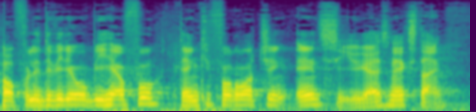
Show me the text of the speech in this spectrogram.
hopefully the video will be helpful. Thank you for watching and see you guys next time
